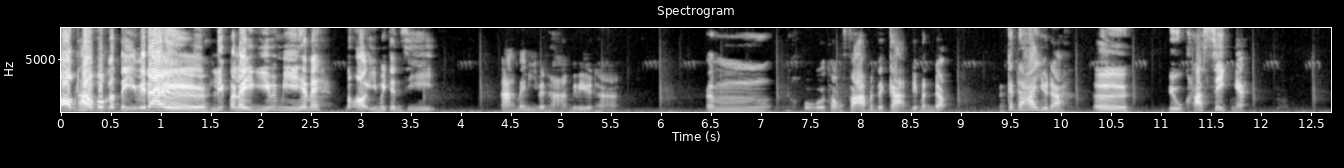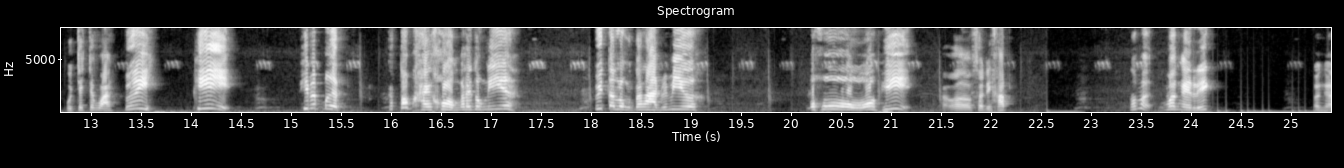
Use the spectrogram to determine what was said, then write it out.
ออกทางปกติไม่ได้เออลิฟอะไรอย่างงี้ไม่มีใช่ไหมต้องออก emergency อ่นะไม่มีปัญหาไม่มีปัญหาอืมโหท้องฟ้าบรรยากาศนี่มันแบบ มันก็ได้อยู่นะเออวิวคลาสสิกไงหัวใจจะวายเฮ้ย พี่ พี่มาเปิดกระต๊อบขายของอะไรตรงนี้อะ เฮ้ยตลงตลาดไม่มีเออโอ้โห พี่ เออสวัสดีครับว่าไงว่าไงริก ว่าไง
